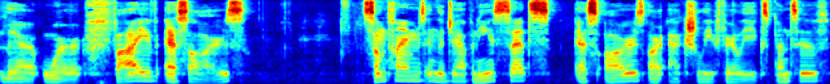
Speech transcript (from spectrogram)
there were five SRs. Sometimes in the Japanese sets, SRs are actually fairly expensive.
